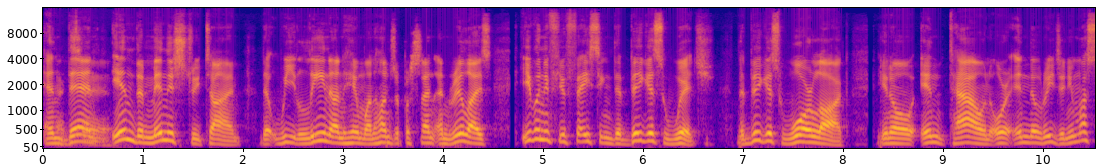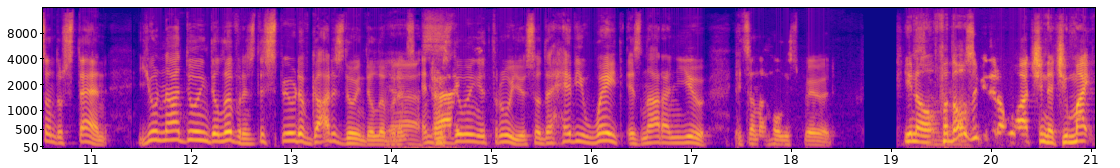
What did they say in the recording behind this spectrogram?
And That's then it. in the ministry time, that we lean on Him 100% and realize even if you're facing the biggest witch, the biggest warlock, you know, in town or in the region, you must understand you're not doing deliverance. The Spirit of God is doing deliverance, yes. and He's doing it through you. So the heavy weight is not on you, it's on the Holy Spirit. You know, so, for those of you that are watching that you might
